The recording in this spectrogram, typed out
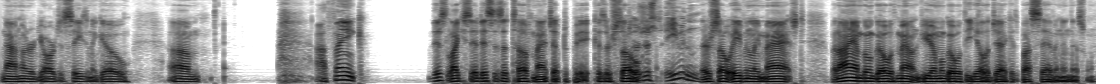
900 yards a season ago. Um, I think this, like you said, this is a tough matchup to pick because they're so They're just even. they're so evenly matched. But I am going to go with Mountain View. I'm going to go with the Yellow Jackets by seven in this one.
